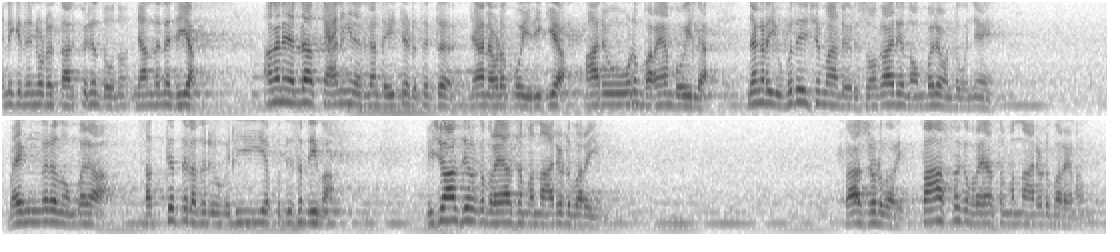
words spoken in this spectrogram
എനിക്ക് നിന്നോട് താല്പര്യം തോന്നുന്നു ഞാൻ തന്നെ ചെയ്യാം. അങ്ങനെ എല്ലാ സ്കാനിങ്ങിനെല്ലാം ഡേറ്റ് എടുത്തിട്ട് ഞാൻ അവിടെ പോയി ഇരിക്കുക. ആരോടും പറയാൻ പോയില്ല. ഞങ്ങളുടെ ഈ ഉപദേശന്മാരുടെ ഒരു സ്വകാര്യ നൊമ്പരമുണ്ട് കുഞ്ഞേ. ഭയങ്കര നൊമ്പരമാണ് സത്യത്തിൽ അതൊരു വലിയ പ്രതിസന്ധിയുമാണ് വിശ്വാസികൾക്ക് പ്രയാസം വന്ന ആരോട് പറയും? പാസ്റ്ററോട് പറയും. പാസ്റ്റർക്ക് പ്രയാസം വന്ന ആരോട് പറയണം?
